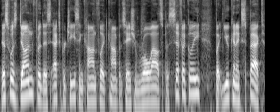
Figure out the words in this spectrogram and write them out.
This was done for this expertise and conflict compensation rollout specifically, but you can expect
